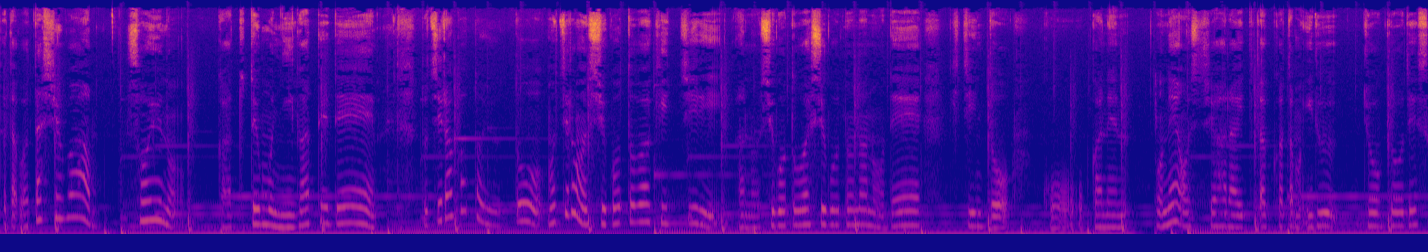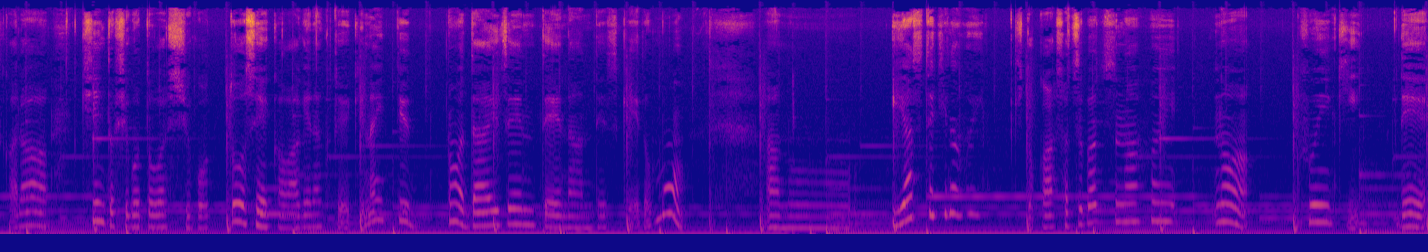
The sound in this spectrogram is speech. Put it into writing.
ただ私はそういうのがとても苦手でどちらかというともちろん仕事はきっちりあの仕事は仕事なのできちんとこうお金をねお支払いいただく方もいる状況ですからきちんと仕事は仕事成果を上げなくてはいけないっていうのは大前提なんですけれどもあのー、威圧的な雰囲気とか殺伐な雰囲気で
